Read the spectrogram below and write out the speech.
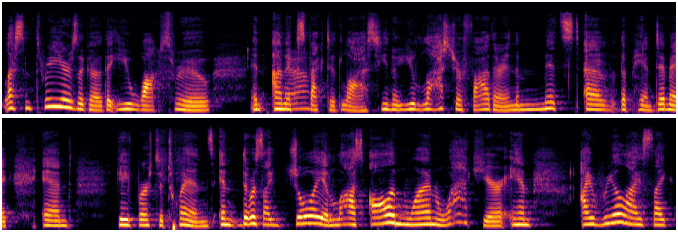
less than three years ago that you walked through an unexpected yeah. loss. You know, you lost your father in the midst of the pandemic and gave birth to twins. And there was like joy and loss all in one whack here. And I realized like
